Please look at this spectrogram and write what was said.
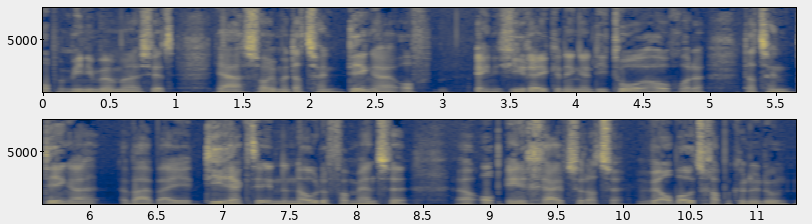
op een minimum uh, zit. Ja, sorry, maar dat zijn dingen, of energierekeningen die torenhoog worden, dat zijn dingen waarbij je direct in de noden van mensen op ingrijpt, zodat ze wel boodschappen kunnen doen,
